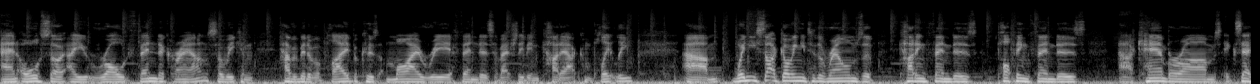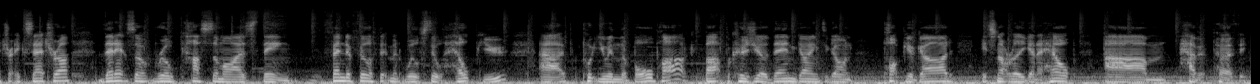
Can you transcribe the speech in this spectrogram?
and also a rolled fender crown so we can have a bit of a play because my rear fenders have actually been cut out completely. Um, when you start going into the realms of cutting fenders, popping fenders, uh, camber arms, etc, etc, then it's a real customized thing. Fender filler fitment will still help you, uh, put you in the ballpark, but because you're then going to go and pop your guard, it's not really gonna help um, have it perfect.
